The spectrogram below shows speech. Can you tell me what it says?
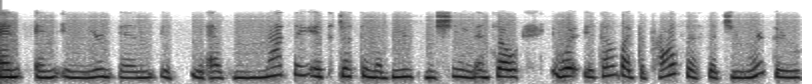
and and in your and it it has nothing. It's just an abuse machine. And so what it sounds like the process that you went through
